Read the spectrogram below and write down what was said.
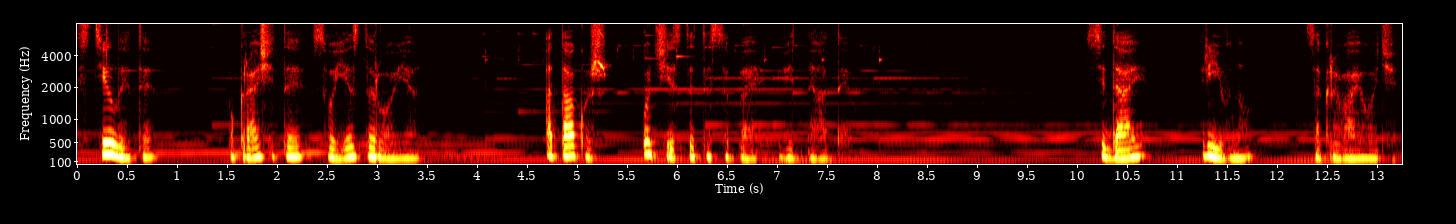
зцілити, покращити своє здоров'я, а також очистити себе від негативу. Сідай рівно, закривай очі.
